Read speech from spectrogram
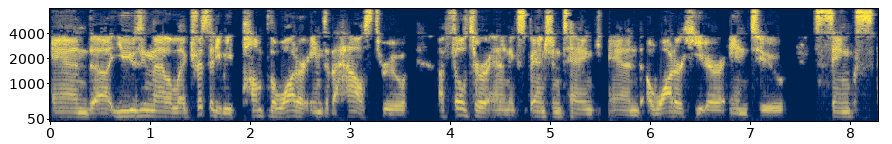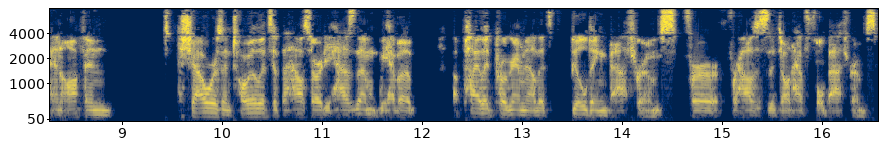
And uh, using that electricity, we pump the water into the house through a filter and an expansion tank and a water heater into sinks and often showers and toilets if the house already has them. We have a, a pilot program now that's building bathrooms for, for houses that don't have full bathrooms.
